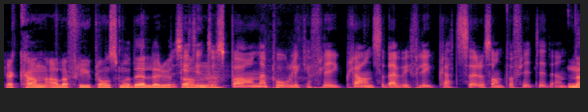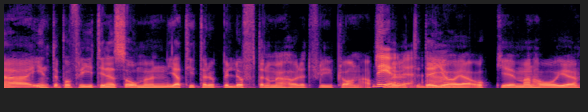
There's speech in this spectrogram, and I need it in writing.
jag kan alla flygplansmodeller. Utan... Du sitter inte och spanar på olika flygplan så där vid flygplatser och sånt på fritiden? Nej, inte på fritiden så, men jag tittar upp i luften om jag hör ett flygplan. Absolut, det gör, det. Det gör jag. Och eh, man har ju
